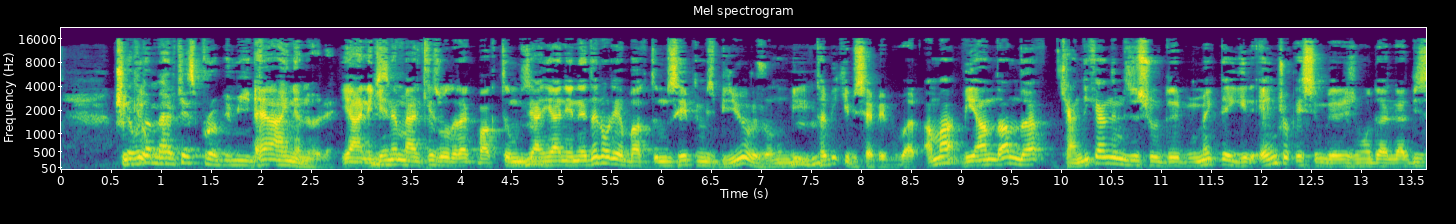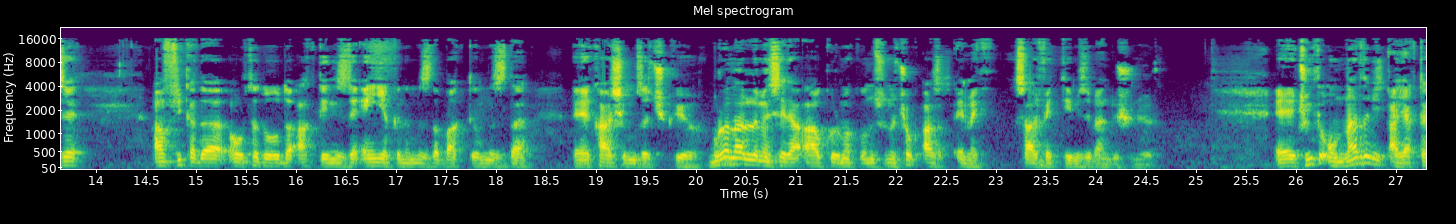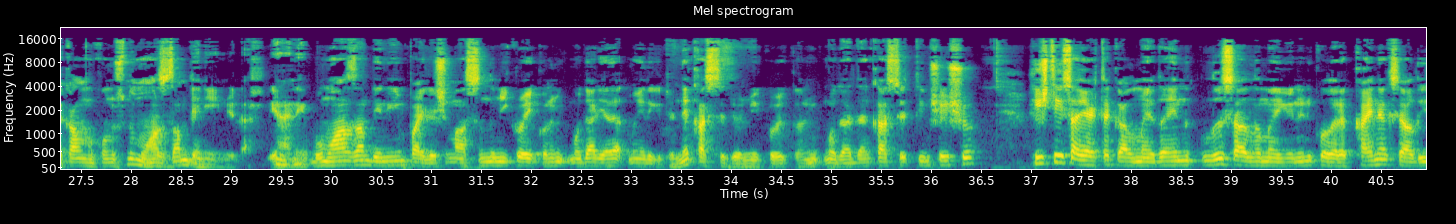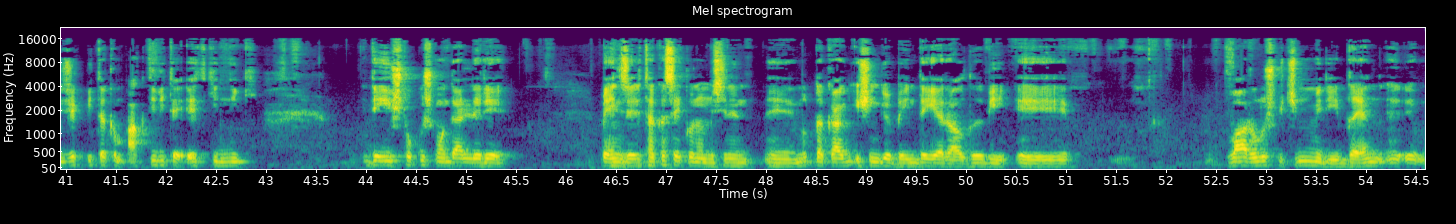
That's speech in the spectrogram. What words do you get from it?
Çünkü işte bu da merkez problemi yine. E, aynen öyle. Yani Bizim... gene merkez olarak baktığımız yani yani neden oraya baktığımızı hepimiz biliyoruz. Onun bir Hı-hı. tabii ki bir sebebi var. Ama bir yandan da kendi kendimizi sürdürebilmekle ilgili en çok esim verici modeller bize Afrika'da, Orta Doğu'da, Akdeniz'de en yakınımızda baktığımızda e, karşımıza çıkıyor. Buralarla mesela ağ kurma konusunda çok az emek sarf ettiğimizi ben düşünüyorum. E, çünkü onlar da bir ayakta kalma konusunda muazzam deneyimliler. Yani bu muazzam deneyim paylaşımı aslında mikroekonomik model yaratmaya da getiriyor. Ne kastediyorum mikroekonomik modelden kastettiğim şey şu. Hiç değilse ayakta kalmaya, dayanıklılığı sağlamaya yönelik olarak kaynak sağlayacak bir takım aktivite, etkinlik, değiş tokuş modelleri, benzeri takas ekonomisinin e, mutlaka işin göbeğinde yer aldığı bir e, varoluş biçimi mi diyeyim, dayan, e, e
